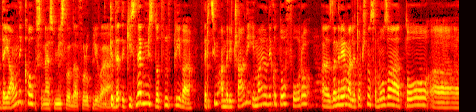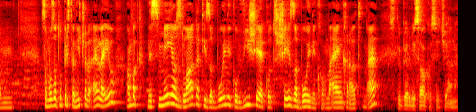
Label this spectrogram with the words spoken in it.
dejavnikov, Se ne smislu, da ful vpliva. Ja. ki, da- ki si ne bi mislil, da ful vpliva. Recimo, američani imajo neko to foro, uh, zdaj ne vem, ali je točno samo za to. Um, Samo za to pristanišče v L.A., ampak ne smejo zlagati zabojnikov više kot šest zabojnikov naenkrat. Zato, ker visoko se če, ne.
